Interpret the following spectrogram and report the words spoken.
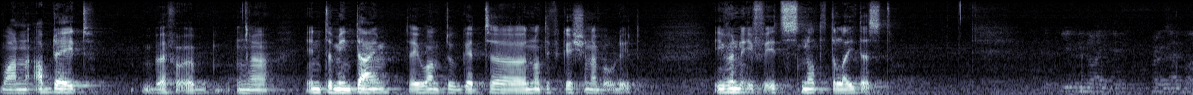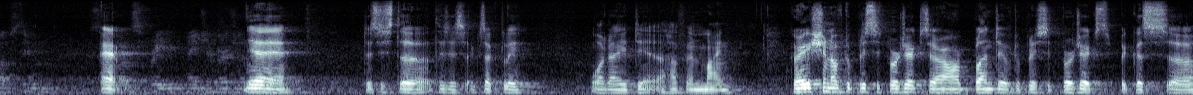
one update before, uh, in the meantime, they want to get a notification about it, even if it's not the latest. Even like if, for example, upstream yeah. free major version. Yeah, yeah, this is the this is exactly what I have in mind. Creation of duplicit projects. There are plenty of duplicit projects because uh,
